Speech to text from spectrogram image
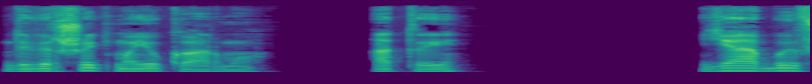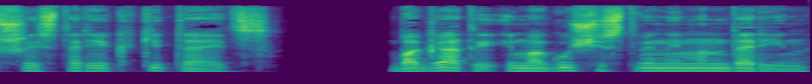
довершить мою карму. А ты? Я бывший старик-китаец, богатый и могущественный мандарин.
